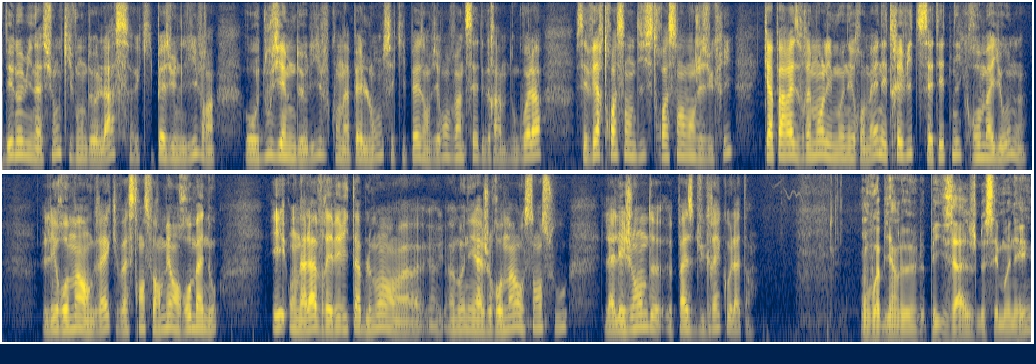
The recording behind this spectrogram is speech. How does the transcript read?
dénominations qui vont de l'as, qui pèse une livre, au douzième de livre qu'on appelle l'once et qui pèse environ 27 grammes. Donc voilà, c'est vers 310-300 avant Jésus-Christ qu'apparaissent vraiment les monnaies romaines et très vite cette ethnique romaïone, les Romains en grec, va se transformer en romano. Et on a là vrai, véritablement euh, un monnayage romain au sens où la légende passe du grec au latin. On voit bien le, le paysage de ces monnaies,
